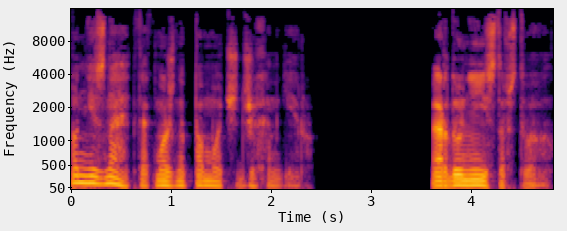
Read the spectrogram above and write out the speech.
Он не знает, как можно помочь Джихангиру. Орду неистовствовал.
